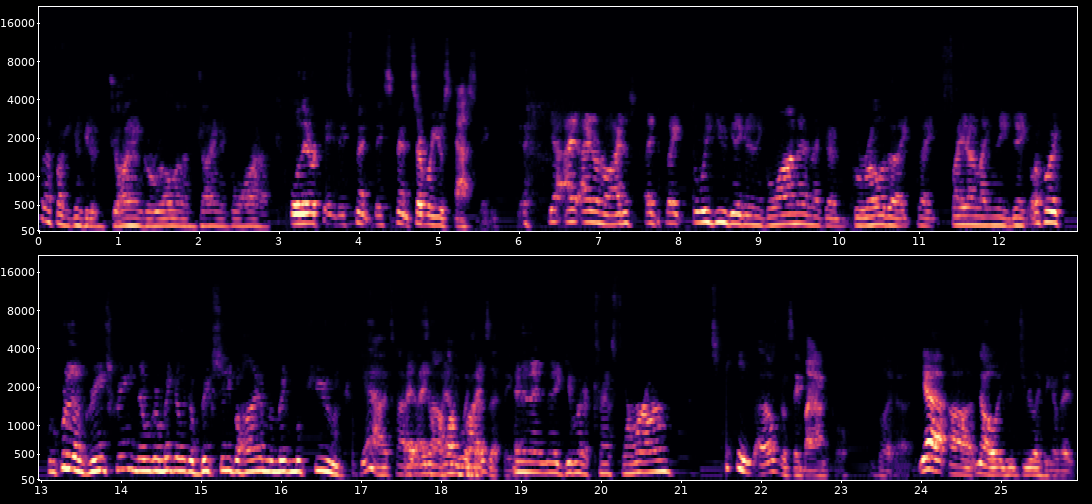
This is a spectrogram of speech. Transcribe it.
where the fuck are you gonna get a giant gorilla and a giant iguana? Well, they were they spent they spent several years casting. Yeah, I, I don't know. I just I like so what do you get? Like an iguana and like a gorilla to like to, like fight on like they like okay we're gonna put it on green screen, and then we're gonna make it like a big city behind them and make them look huge. Yeah, that's how, I- that's don't- how I don't Hollywood does that thing. And then they give it a transformer arm. I was gonna say Bionicle, but uh, yeah, uh, no. What you really think of it?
